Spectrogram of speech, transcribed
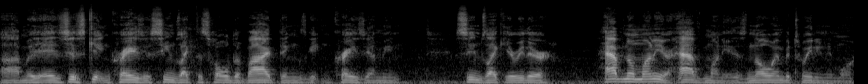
Um, it, it's just getting crazy. It seems like this whole divide thing is getting crazy. I mean, it seems like you're either have no money or have money. There's no in between anymore.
